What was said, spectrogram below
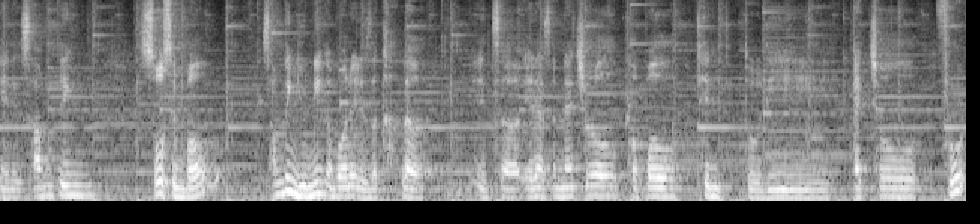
It is something so simple. Something unique about it is the color. It's a, it has a natural purple tint to the actual fruit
